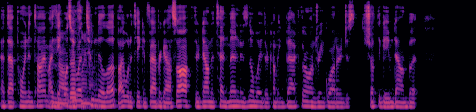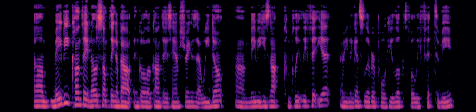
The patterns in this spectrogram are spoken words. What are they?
at that point in time. I think No, once we went 2 definitely 0 up, I would have taken Fabregas off. They're down to 10 men. There's no way they're coming back. Throw on Drinkwater and just shut the game down. But um, maybe Conte knows something about N'Golo Kanté's hamstrings that we don't. Um, maybe he's not completely fit yet. I mean, against Liverpool, he looked fully fit to me.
